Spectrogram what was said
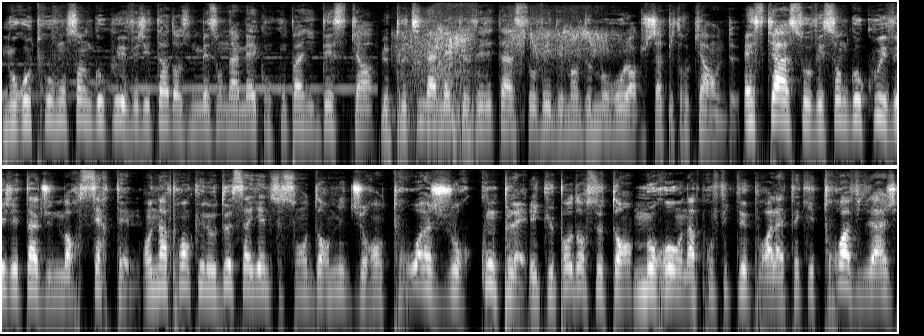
nous retrouvons Sangoku et Vegeta dans une maison Namek en compagnie d'Eska, le petit Namek que Vegeta a sauvé des mains de Moro lors du chapitre 42. Eska a sauvé Sangoku et Vegeta d'une mort certaine. On apprend que nos deux Saiyans se sont endormis durant 3 jours complets et que pendant ce temps, Moro en a profité pour aller attaquer 3 villages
